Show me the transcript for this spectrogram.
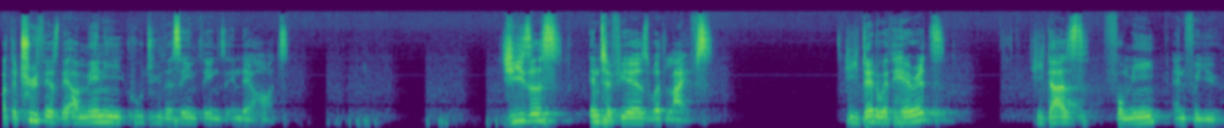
But the truth is, there are many who do the same things in their hearts. Jesus interferes with lives. He did with Herod's, he does for me and for you.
